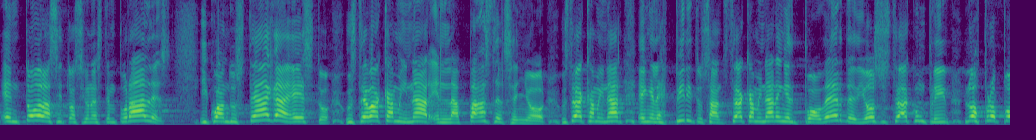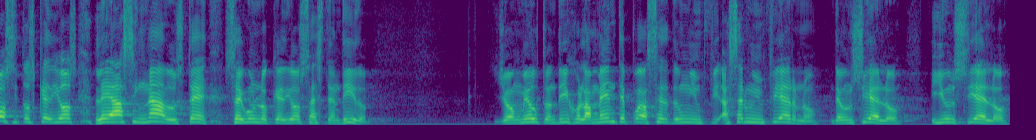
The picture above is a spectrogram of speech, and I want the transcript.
en todas las situaciones temporales. Y cuando usted haga esto, usted va a caminar en la paz del Señor. Usted va a caminar en el Espíritu Santo. Usted va a caminar en el poder de Dios, usted va a cumplir los propósitos que Dios le ha asignado a usted según lo que Dios ha extendido. John Milton dijo, la mente puede hacer, un, hacer un infierno de un cielo y un cielo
